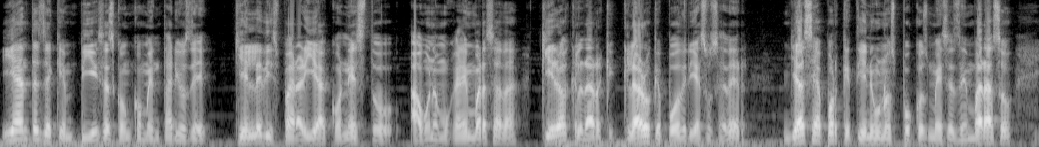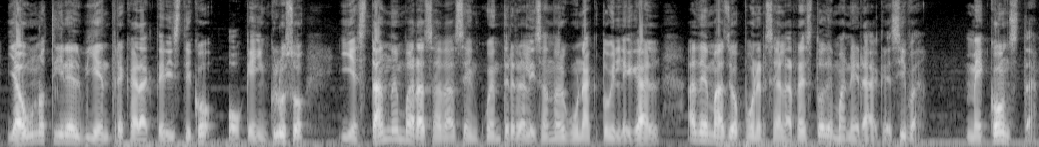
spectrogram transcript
Y antes de que empieces con comentarios de ¿quién le dispararía con esto a una mujer embarazada? Quiero aclarar que claro que podría suceder, ya sea porque tiene unos pocos meses de embarazo y aún no tiene el vientre característico o que incluso, y estando embarazada, se encuentre realizando algún acto ilegal, además de oponerse al arresto de manera agresiva. Me consta,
